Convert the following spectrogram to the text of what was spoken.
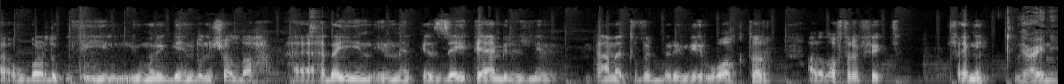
وبرضه في اليومين الجايين دول إن شاء الله هبين لك إزاي تعمل اللي أنت عملته في ال Premiere وأكتر على ال After Effects فاهمني؟ يا عيني.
